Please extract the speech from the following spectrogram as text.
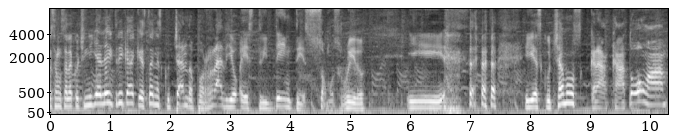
Regresamos a la cochinilla eléctrica que están escuchando por Radio Estridente. Somos ruido. Y, y escuchamos Krakatoa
